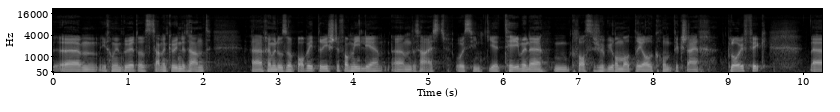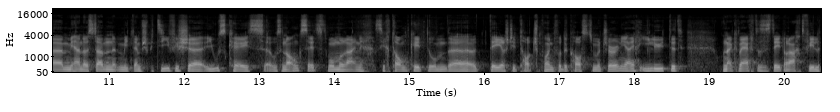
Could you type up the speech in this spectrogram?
ähm, ich und mein Bruder zusammen gegründet haben, äh, kommen aus einer Babitristenfamilie. Ähm, das heißt, uns sind die Themen im klassischen Büromaterial-Kontext eigentlich geläufig. Äh, wir haben uns dann mit dem spezifischen Use Case auseinandergesetzt, wo man eigentlich sich Dank gibt und äh, der erste Touchpoint von der Customer Journey eigentlich einläutet. Und dann gemerkt, dass es dort noch recht viel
